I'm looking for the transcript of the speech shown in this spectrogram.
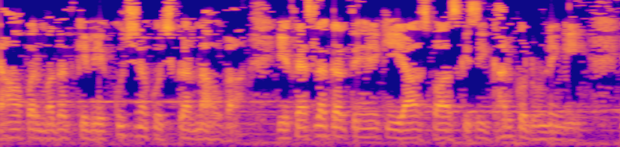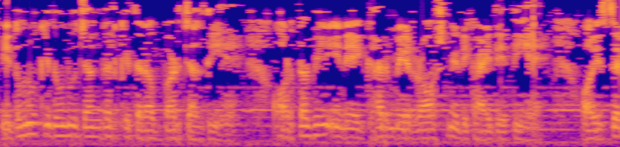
यहाँ यहाँ पर मदद के लिए कुछ न कुछ करना होगा। ये फैसला करते हैं कि आसपास किसी घर को ढूंढेंगी। ये दोनों की दोनों जंगल की तरफ़ बढ़ चलती है और तभी इन्हें घर में रोशनी दिखाई देती है। और इससे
